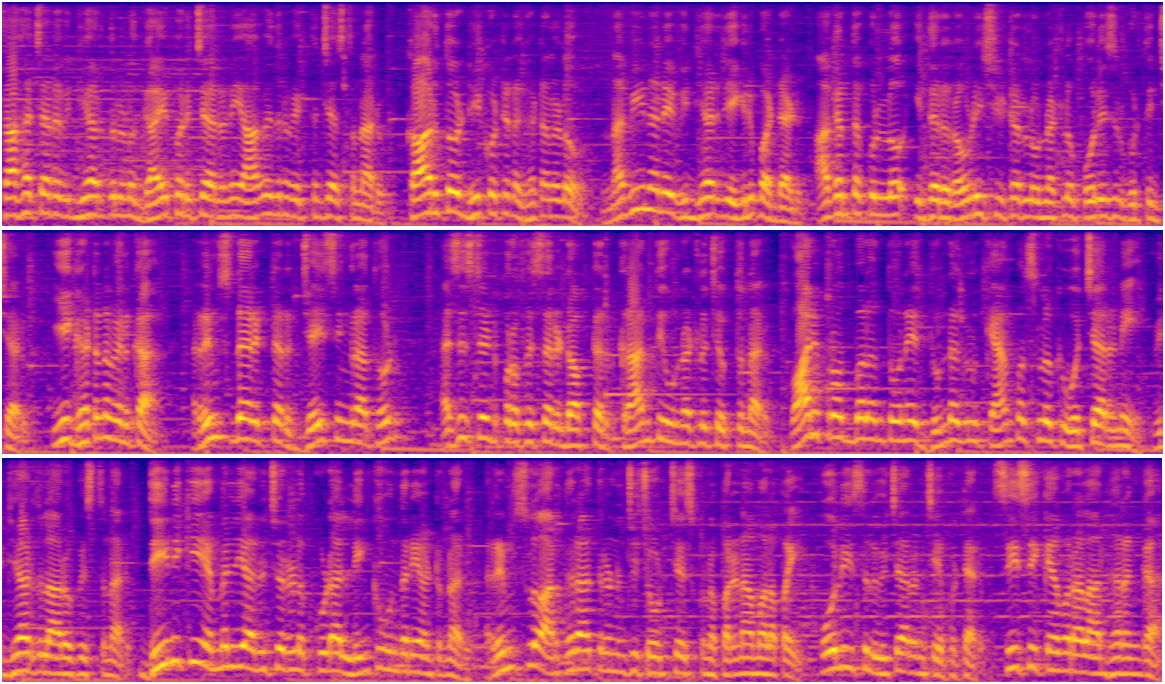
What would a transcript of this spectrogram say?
సహచర విద్యార్థులను గాయపరిచారని ఆవేదన వ్యక్తం చేస్తున్నారు. కారుతో ఢీకొట్టిన ఘటనలో నవీన్ అనే విద్యార్థి ఎగిరిపడ్డాడు. అగంతకుల్లో ఇద్దరు రౌడీ షీటర్లు ఉన్నట్లు పోలీసులు గుర్తించారు. ఈ ఘటన వెనుక RIMS director Jaisingh Rathod assistant professor doctor Kranti ఉన్నట్లు చెప్తున్నారు. వారి ప్రోద్బలంతోనే దుండగులు క్యాంపస్లోకి వచ్చారని విద్యార్థులు ఆరోపిస్తున్నారు. దీనికి ఎమ్మెల్యే అనుచరులకు కూడా లింకు ఉందని అంటున్నారు. రిమ్స్లో అర్ధరాత్రి నుంచి చోటు చేసుకున్న పరిణామాలపై పోలీసులు విచారణ చేపట్టారు. సీసీ కెమెరాల ఆధారంగా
